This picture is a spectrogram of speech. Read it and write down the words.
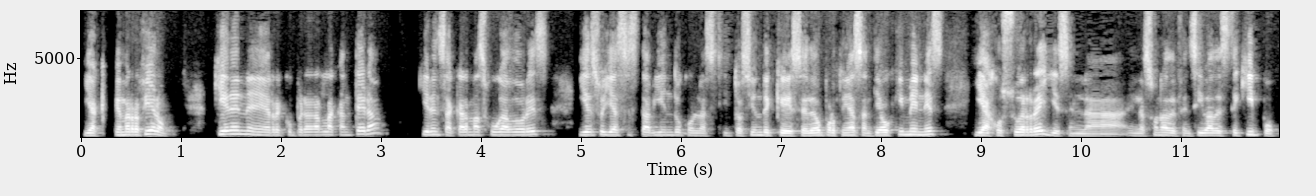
¿Y a qué me refiero? Quieren eh, recuperar la cantera, quieren sacar más jugadores y eso ya se está viendo con la situación de que se dé oportunidad a Santiago Jiménez y a Josué Reyes en la, en la zona defensiva de este equipo.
